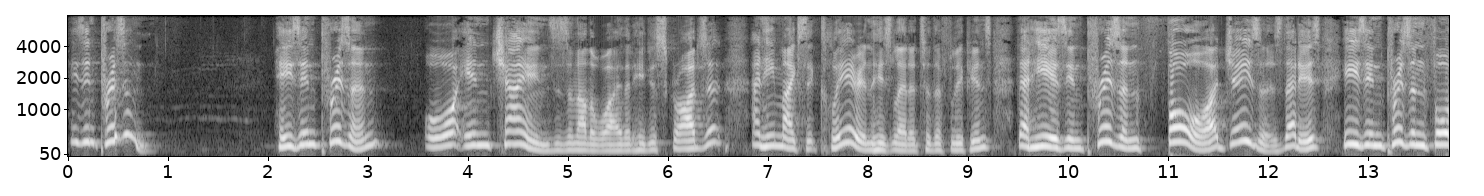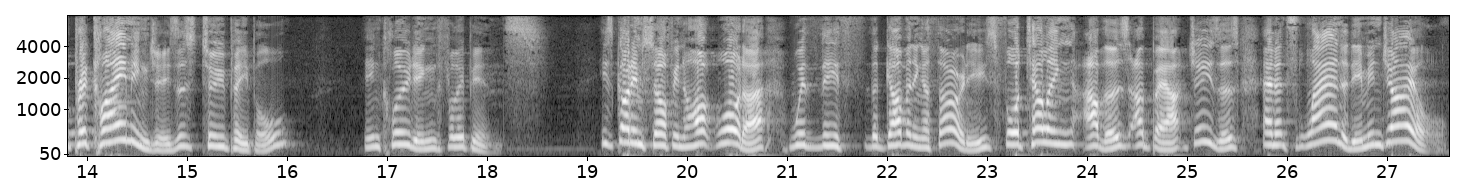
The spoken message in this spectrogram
He's in prison. He's in prison or in chains, is another way that he describes it. And he makes it clear in his letter to the Philippians that he is in prison for Jesus. That is, he's in prison for proclaiming Jesus to people, including the Philippians. He's got himself in hot water with the, the governing authorities for telling others about Jesus, and it's landed him in jail.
